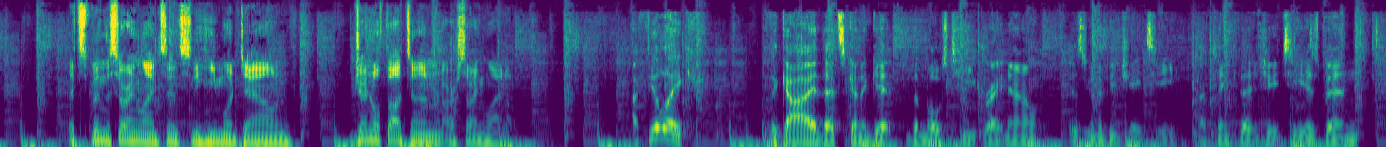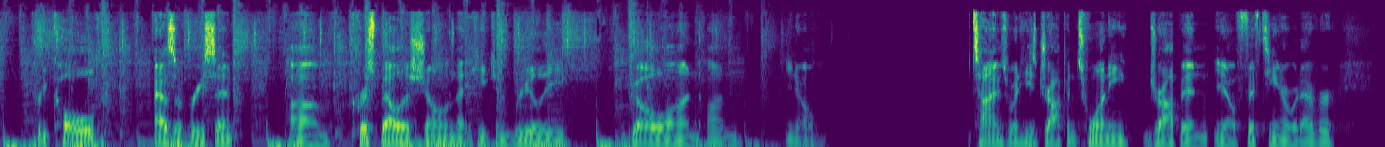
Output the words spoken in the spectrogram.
It's been the starting line since Naheem went down. General thoughts on our starting lineup? I feel like the guy that's going to get the most heat right now is going to be JT. I think that JT has been pretty cold as of recent. Um, Chris Bell has shown that he can really go on on you know times when he's dropping 20, dropping, you know, 15 or whatever.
